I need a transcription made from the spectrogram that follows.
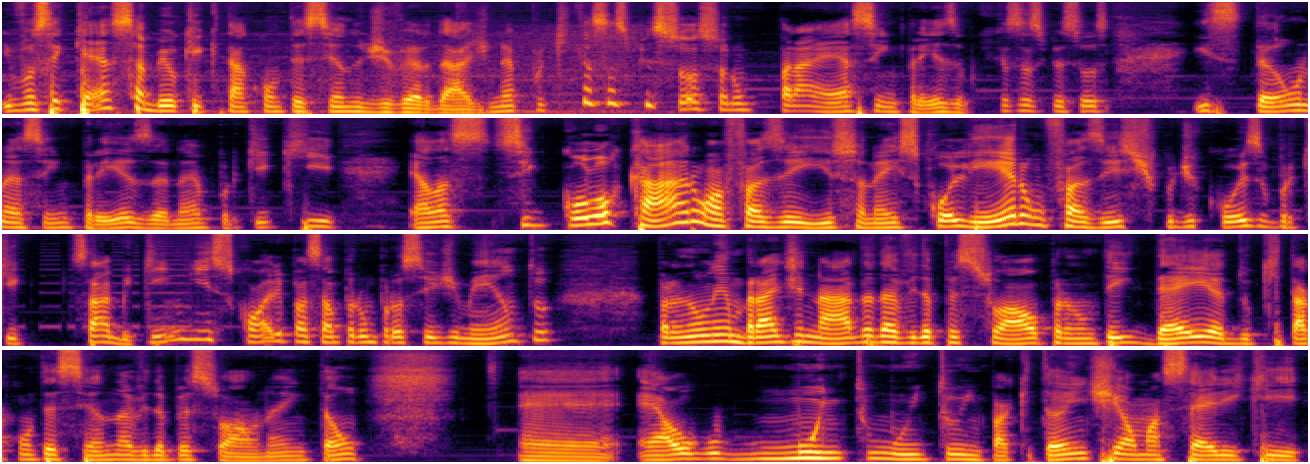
E você quer saber o que está acontecendo de verdade, né? Por que, que essas pessoas foram para essa empresa? Por que, que essas pessoas estão nessa empresa, né? Por que, que elas se colocaram a fazer isso, né? Escolheram fazer esse tipo de coisa, porque, sabe, quem escolhe passar por um procedimento para não lembrar de nada da vida pessoal, para não ter ideia do que está acontecendo na vida pessoal, né? Então, é, é algo muito, muito impactante. É uma série que,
